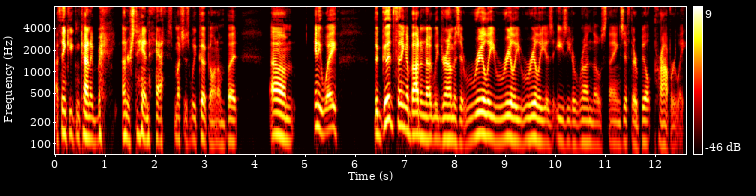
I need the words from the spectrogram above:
I think you can kind of understand that as much as we cook on them. But um, anyway, the good thing about an ugly drum is it really, really, really is easy to run those things if they're built properly.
